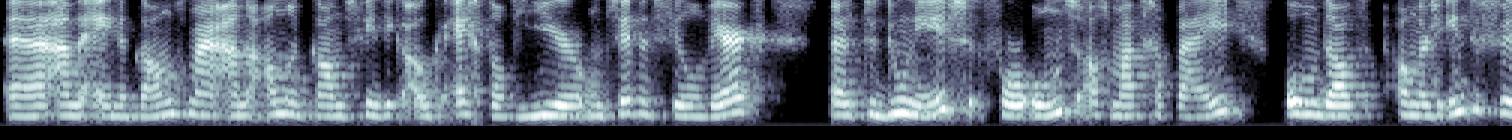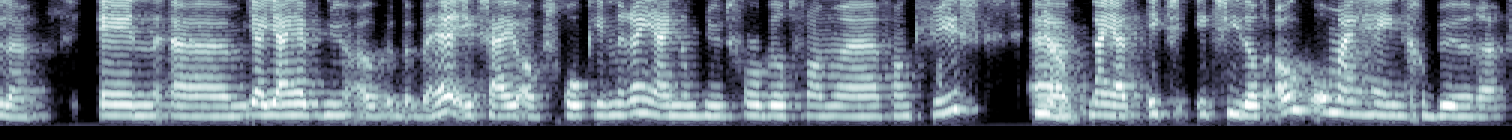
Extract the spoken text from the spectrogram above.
uh, aan de ene kant. Maar aan de andere kant vind ik ook echt dat hier ontzettend veel werk uh, te doen is voor ons als maatschappij om dat anders in te vullen. En um, ja, jij hebt nu hè, ik zei over schoolkinderen, jij noemt nu het voorbeeld van, van Chris. Ja. Nou ja, ik, ik zie dat ook om mij heen gebeuren.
